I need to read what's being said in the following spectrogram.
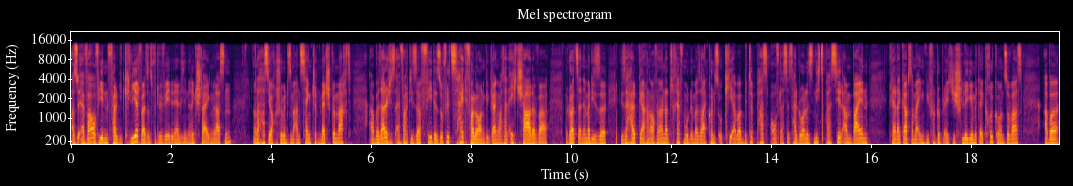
also er war auf jeden Fall geklärt, weil sonst würde WWE den ja nicht in den Ring steigen lassen. Und das hast du ja auch schon mit diesem Unsanctioned Match gemacht. Aber dadurch ist einfach dieser Fehde so viel Zeit verloren gegangen, was halt echt schade war. Weil du hattest dann immer diese, diese halbgaren Aufeinandertreffen, wo du immer sagen konntest, okay, aber bitte pass auf, dass jetzt halt Rollins nichts passiert am Bein. Klar, da gab es dann mal irgendwie von Triple H die Schläge mit der Krücke und sowas. Aber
